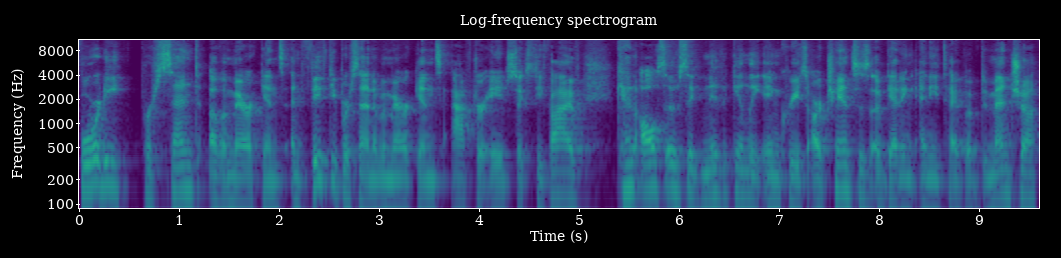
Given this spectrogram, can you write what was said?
40% of Americans and 50% of Americans after age 65 can also significantly increase our chances of getting any type of dementia.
